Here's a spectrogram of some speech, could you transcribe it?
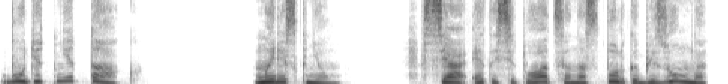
будет не так? Мы рискнем. Вся эта ситуация настолько безумна,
